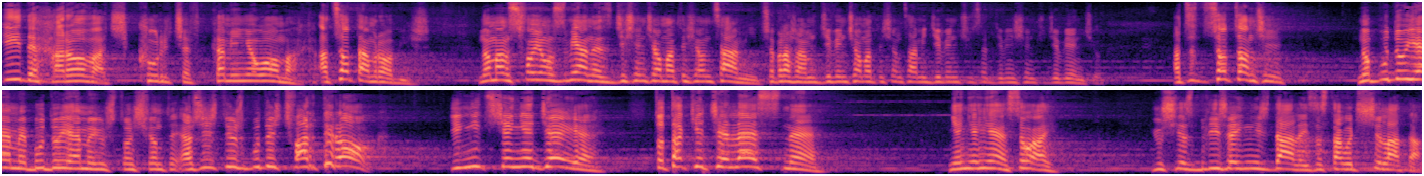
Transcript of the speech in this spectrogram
Idę harować, kurczę, w kamieniołomach. A co tam robisz? No mam swoją zmianę z dziesięcioma tysiącami, przepraszam, dziewięcioma tysiącami dziewięćset dziewięćdziesięciu dziewięciu. A co, co tam się... No budujemy, budujemy już tą świątynię. A przecież ty już budujesz czwarty rok i nic się nie dzieje. To takie cielesne. Nie, nie, nie, słuchaj. Już jest bliżej niż dalej. Zostały trzy lata.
